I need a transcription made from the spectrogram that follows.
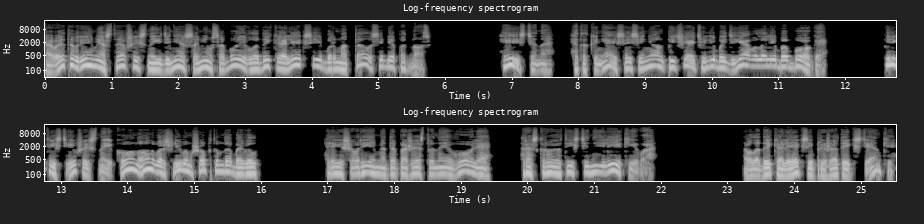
А в это время, оставшись наедине с самим собой, владыка Алексий бормотал себе под нос. «Истина, этот князь осенен печатью либо дьявола, либо бога. Перекрестившись на икону, он ворчливым шепотом добавил «Лишь время да божественная воля раскроют истинный лик его». Владыка Алексий, прижатый к стенке,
